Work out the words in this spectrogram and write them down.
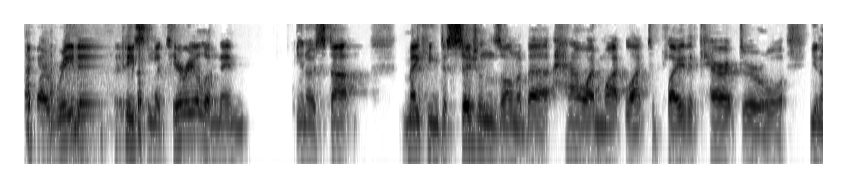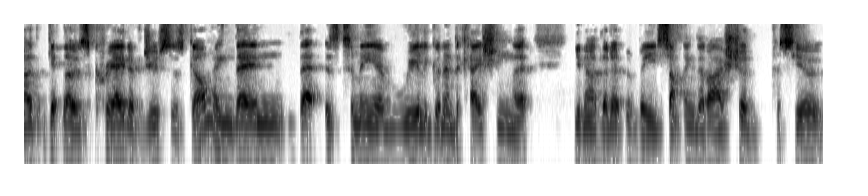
if I read a piece of material and then, you know, start making decisions on about how I might like to play the character or, you know, get those creative juices going, then that is to me a really good indication that, you know, that it would be something that I should pursue.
